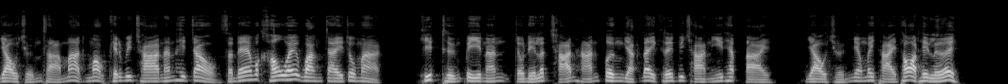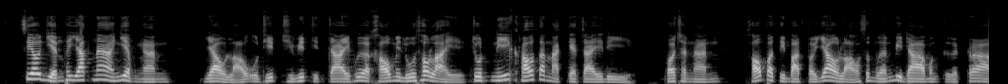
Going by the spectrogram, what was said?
เย่าเฉินสามารถมอบเคล็ดวิชานั้นให้เจ้า แสดงว่าเขาไว้วางใจเจ้ามาก คิดถึงปีนั้นเจ้าเดรัจฉานหานเฟิงอยากได้เคล็ดวิชานี้แทบตาย เย่าเฉินยังไม่ถ่ายทอดให้เลย เซียวเหยียนพยักหน้าเงียบงันเย่าเหลาอุทิศชีวิตจิตใจเพื่อเขาไม่รู้เท่าไหร่ จุดนี้เขาตระหนักแก่ใจดี เพราะฉะนั้น เขาปฏิบัติต่อเย่าเหลาเสมือนบิดาบังเกิดเกล้า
